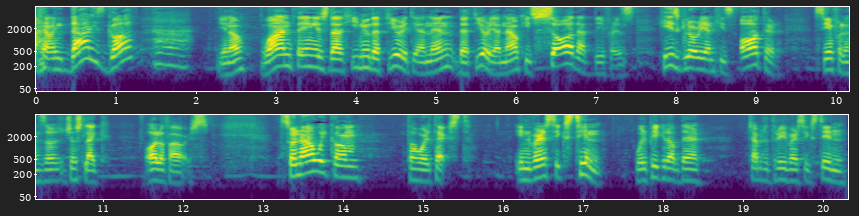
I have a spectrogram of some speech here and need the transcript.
I mean, that is God. You know, one thing is that he knew the theory, and then the theory, and now he saw that difference. His glory and his utter sinfulness, just like all of ours. So now we come to our text. In verse 16, we'll pick it up there, chapter 3, verse 16.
